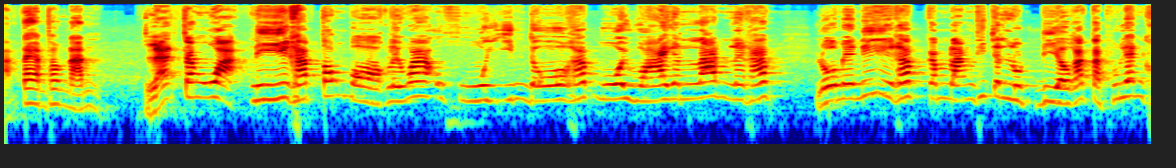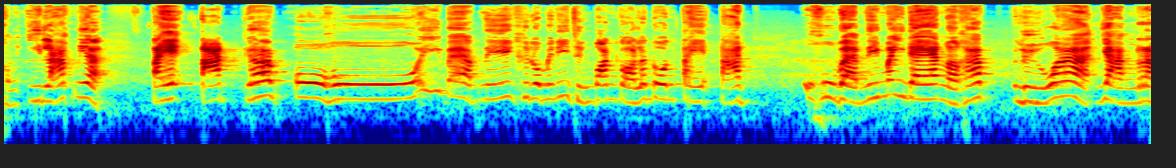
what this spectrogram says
3 แต้มเท่านั้น และจังหวะนี้ครับต้องบอกเลยว่าโอ้โหอินโดครับโวยวายกันลั่นเลยครับโรเมนี่ครับกำลังที่จะหลุดเดี่ยวครับ แต่ผู้เล่นของอิรักเนี่ยเตะตัดครับ โอ้โหแบบนี้คือโรเมนี่ถึงบอลก่อนแล้วโดนเตะตัดโอ้โหแบบนี้ไม่แดงเหรอครับ หรือว่าอย่างไร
